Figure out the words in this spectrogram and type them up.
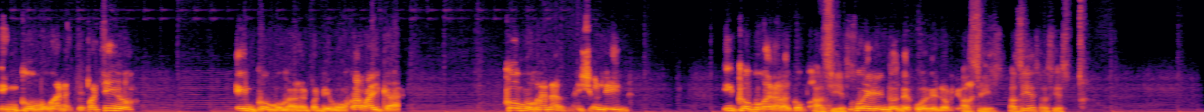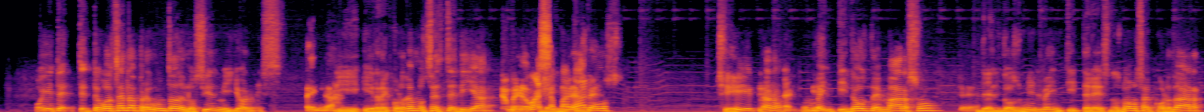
en cómo gana este partido, en cómo gana el partido con Jamaica, cómo gana la Nation League y cómo gana la Copa. Así es. Jueguen donde jueguen los rivales. Así es, así es, así es. Oye, te, voy a hacer la pregunta de los 100 millones. Venga. Y, recordemos este día. ¿Me lo vas a pagar? Sí, claro. Un 22 de marzo del 2023. Nos vamos a acordar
